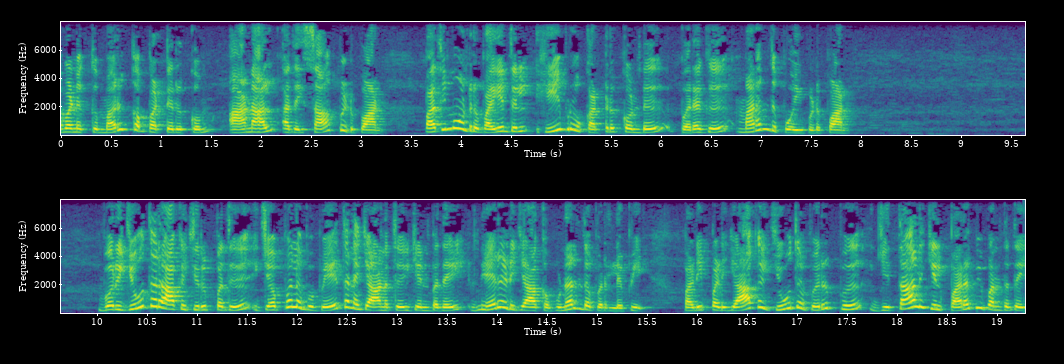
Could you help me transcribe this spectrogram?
அவனுக்கு மறுக்கப்பட்டிருக்கும் ஆனால் அதை சாப்பிடுவான். பதிமூன்று வயதில் ஹீப்ரூ கற்றுக்கொண்டு பிறகு மறந்து போய்விடுவான். ஒரு யூதராக இருப்பது எவ்வளவு வேதனையானது என்பதை நேரடியாக உணர்ந்தவர் லெபி. படிப்படியாக யூத வெறுப்பு இத்தாலியில் பரவி வந்ததை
